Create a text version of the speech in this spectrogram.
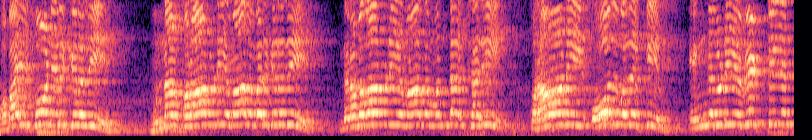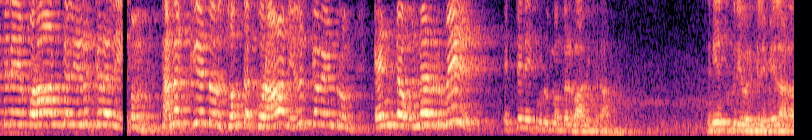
மொபைல் போன் இருக்கிறது. முன்னால் குரானுடைய மாதம் வருகிறது. இந்த ரமதானுடைய மாதம் வந்தால் சரி. குரானை ஓதுவதற்கு எங்களுடைய வீட்டில் எத்தனை குரான்கள் இருக்கிறது? தனக்கு என்று ஒரு சொந்த குரான் இருக்க வேண்டும் என்ற உணர்வில் எத்தனை குடும்பங்கள் வாழுகிறார்கள்? இணையத்துக்குரியவர்களே மேலான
